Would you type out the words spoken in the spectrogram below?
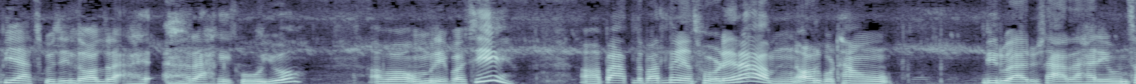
प्याजको चाहिँ दल राखे राखेको हो यो। अब उम्रेपछि पातलो पातलो यहाँ छोडेर अर्को ठाउँ बिरुवाहरू सार्दाखेरि हुन्छ।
